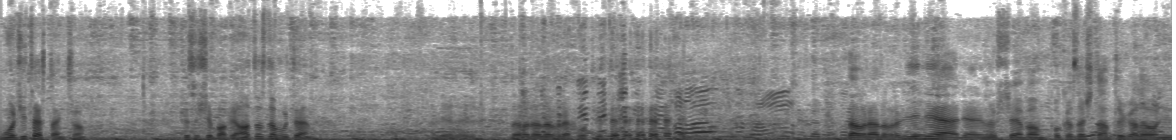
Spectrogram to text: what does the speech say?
Młodzi też tańczą. Wszyscy się bawią. No to znowu ten. Dobra, dobra, chłopie. Dobra, dobra. Nie, nie, nie. No chciałem wam pokazać tamtych, ale oni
